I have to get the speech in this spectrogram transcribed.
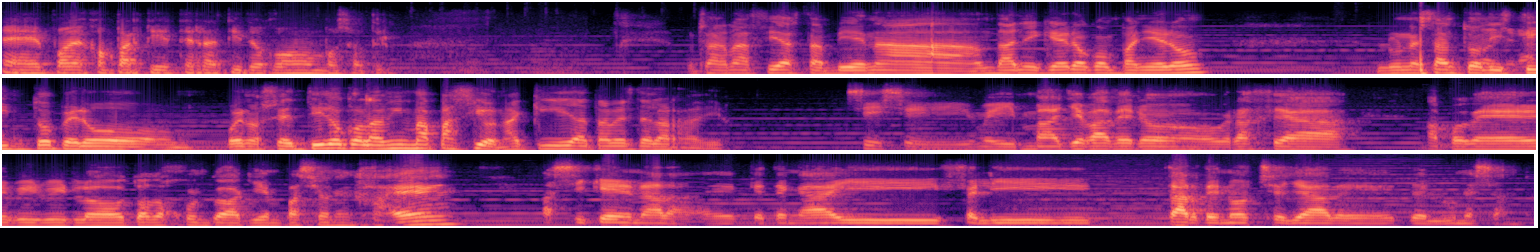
eh, poder compartir este ratito con vosotros. Muchas gracias también a Dani Quero, compañero. Lunes Santo distinto, pero bueno, sentido con la misma pasión aquí a través de la radio. Sí, sí, más llevadero gracias a poder vivirlo todos juntos aquí en Pasión en Jaén. Así que nada, eh, que tengáis feliz tarde, noche ya del de lunes santo.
